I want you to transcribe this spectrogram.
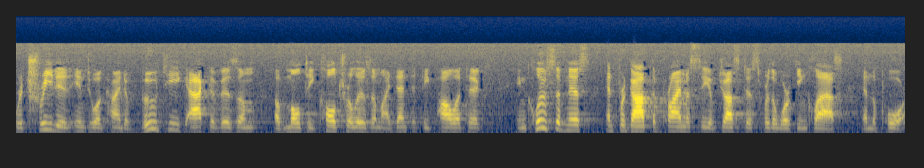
retreated into a kind of boutique activism of multiculturalism, identity politics, inclusiveness, and forgot the primacy of justice for the working class and the poor.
